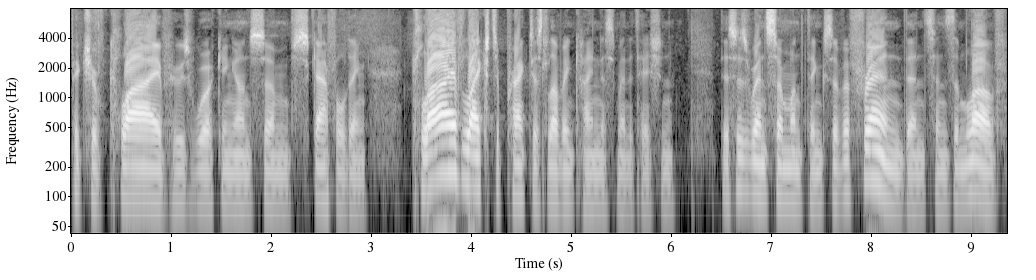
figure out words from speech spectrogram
picture of Clive, who's working on some scaffolding. Clive likes to practice loving kindness meditation. This is when someone thinks of a friend, then sends them love.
